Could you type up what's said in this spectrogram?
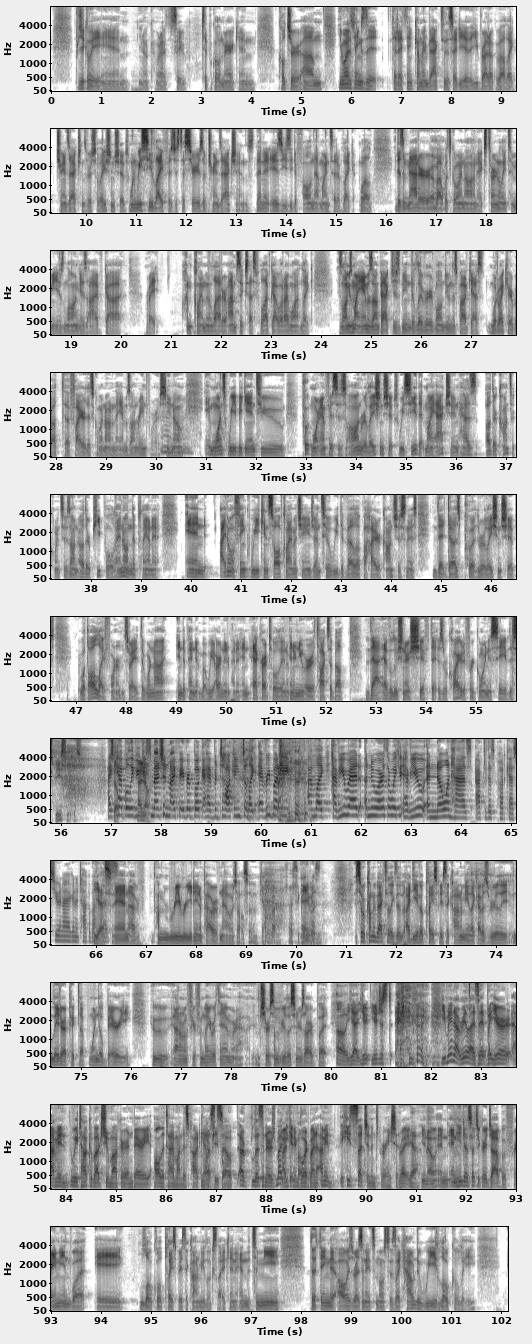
particularly in you know what i would say typical american culture um, you know one of the things that that i think coming back to this idea that you brought up about like transactions versus relationships when we see life as just a series of transactions then it is easy to fall in that mindset of like well it doesn't matter yeah. about what's going on externally to me as long as i've got right I'm climbing the ladder. I'm successful. I've got what I want. Like as long as my Amazon package is being delivered while I'm doing this podcast, what do I care about the fire that's going on in the Amazon rainforest, mm-hmm. you know? Mm-hmm. And once we begin to put more emphasis on relationships, we see that my action has other consequences on other people and on the planet. And I don't think we can solve climate change until we develop a higher consciousness that does put relationships with all life forms, right? That we're not independent, but we are independent. And Eckhart Tolle in, in A New Earth talks about that evolutionary shift that is required if we're going to save the species. I so, can't believe you just mentioned my favorite book. I have been talking to like everybody. I'm like, have you read A New Earth Awakening? Have you? And no one has. After this podcast, you and I are going to talk about this. yes, this. and I've I'm rereading A Power of Now is also yeah. yeah that's a good Anyways, one. So coming back to like the idea of a place-based economy, like I was really later I picked up Wendell Berry, who I don't know if you're familiar with him, or I'm sure some of your listeners are, but oh yeah, you're you're just you may not realize it, but you're. I mean, we talk about Schumacher and Berry all the time on this podcast, so our listeners might My be getting people. bored by now. I mean, he's such an inspiration, right? Yeah, you know, and and he does such a great job of framing what a local place-based economy looks like, and and to me the thing that always resonates most is like how do we locally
